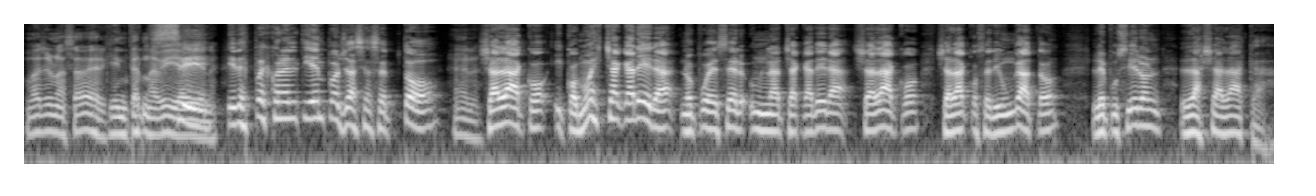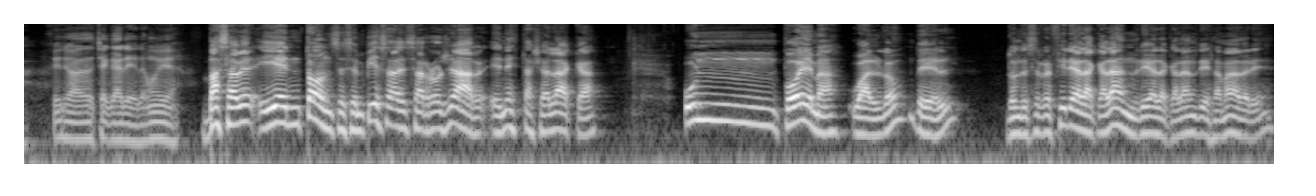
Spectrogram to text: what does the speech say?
Vaya uno a saber qué interna había. Sí, en- y después con el tiempo ya se aceptó Claro. yalaco, y como es chacarera, no puede ser una chacarera yalaco, yalaco sería un gato, le pusieron la yalaca. La chacarera, muy bien. Vas a ver, y entonces empieza a desarrollar en esta yalaca un poema, Waldo, de él, donde se refiere a la calandria, la calandria es la madre,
